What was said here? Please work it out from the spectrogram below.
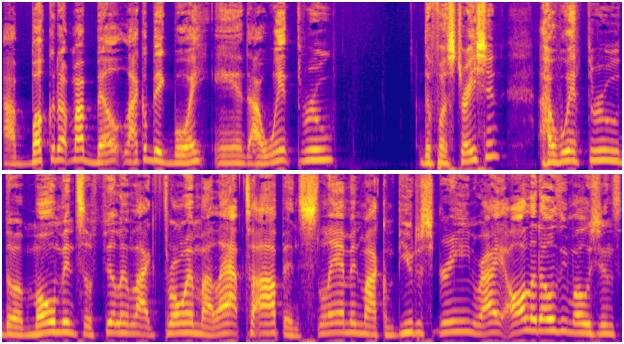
I buckled up my belt like a big boy, and I went through the frustration. I went through the moments of feeling like throwing my laptop and slamming my computer screen, right? All of those emotions.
